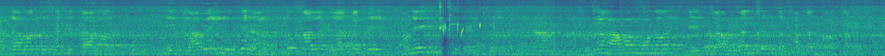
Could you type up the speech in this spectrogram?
আড্ডা মারতে থাকে তা নয়। এই ক্লাবের লোকেরা লোকাল এলাকাতে অনেক কিছু হেল্প করে থাকে। সুতরাং আমার মনে হয় এই ক্লাব কালচারটা থাকার দরকার আছে।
